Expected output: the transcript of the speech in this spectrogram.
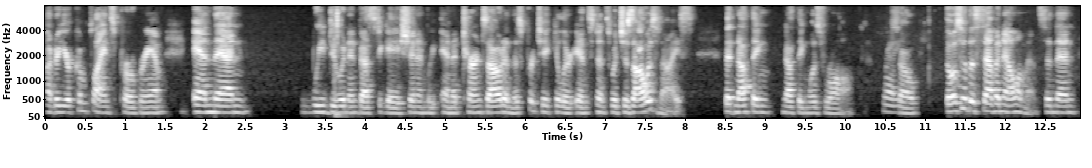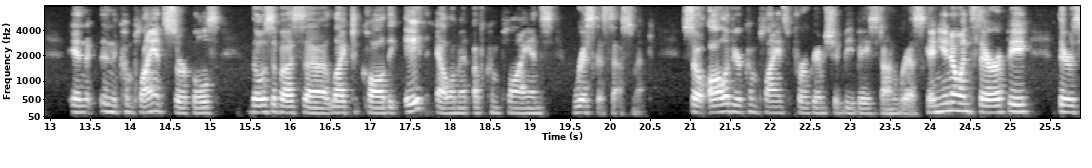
under your compliance program and then we do an investigation and we and it turns out in this particular instance which is always nice that nothing nothing was wrong. Right. so those are the seven elements. And then in in the compliance circles those of us uh, like to call the eighth element of compliance risk assessment. So all of your compliance programs should be based on risk. And you know in therapy there's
